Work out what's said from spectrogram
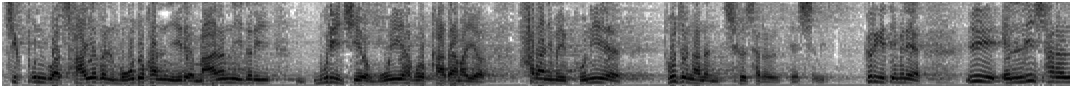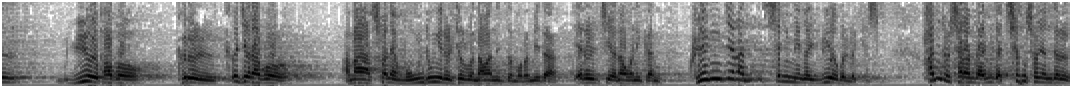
직분과 사역을 모독하는 일에 많은 이들이 무리지어 모의하고 가담하여 하나님의 군의에 도전하는 처사를 했습니다. 그렇기 때문에 이 엘리사를 위협하고 그를 꺼져라고 아마 손에 몽둥이를 들고 나왔는지도 모릅니다. 때를 지어 나오니까 굉장한 생명의 위협을 느꼈습니다. 한두 사람도 아닙니다. 청소년들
